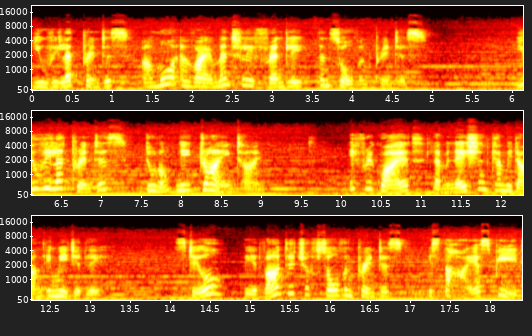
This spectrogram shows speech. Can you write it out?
UV LED printers are more environmentally friendly than solvent printers. UV LED printers do not need drying time. If required, lamination can be done immediately. Still, the advantage of solvent printers is the higher speed.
